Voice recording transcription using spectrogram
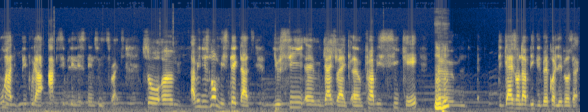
who are the people that are actively listening to it, right? So, um, I mean, it's no mistake that you see um, guys like um, probably CK, um, the guys under big record labels, like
